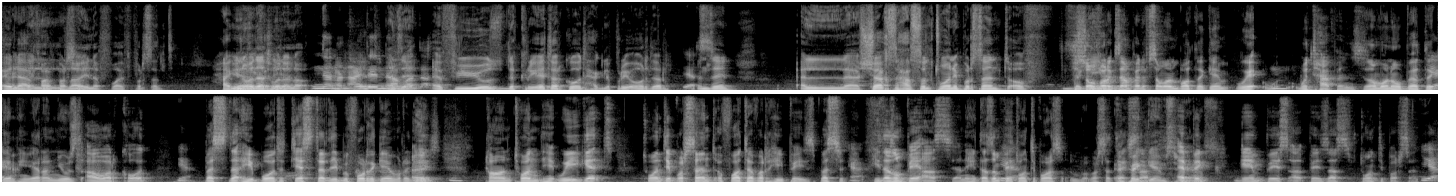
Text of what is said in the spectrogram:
إلى حق 5%. لا الى 5% حق You know that الفيديو. ولا لا؟ no no no I didn't know انزين about that if you use the creator code حق البري اوردر Yes. انزين الشخص يحصل 20% of the so game for example if someone bought the game we, what happens someone who bought the Yeah. game here and used our code Yeah. but that he bought it yesterday before the game released can 20 we get 20% of whatever he pays but Yeah. he doesn't pay us and he doesn't pay Yeah. 20% Epic extra. Games pay epic us. game pays, uh, pays us 20% yeah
